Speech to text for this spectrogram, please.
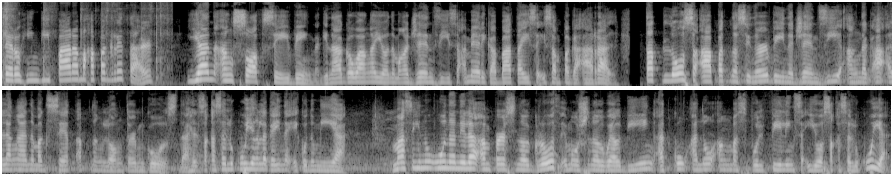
Pero hindi para makapag-retire, yan ang soft saving na ginagawa ngayon ng mga Gen Z sa Amerika batay sa isang pag-aaral. Tatlo sa apat na sinurvey na Gen Z ang nag-aalangan na mag-set up ng long-term goals dahil sa kasalukuyang lagay ng ekonomiya. Mas inuuna nila ang personal growth, emotional well-being at kung ano ang mas fulfilling sa iyo sa kasalukuyan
